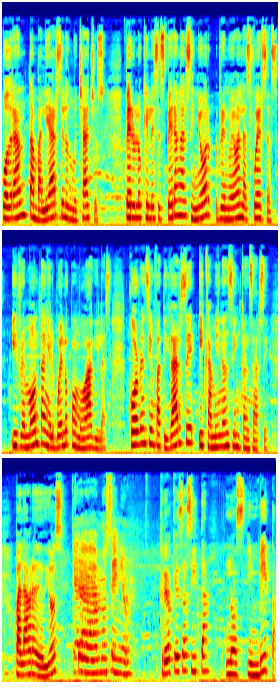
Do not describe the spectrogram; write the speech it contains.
podrán tambalearse los muchachos, pero lo que les esperan al Señor renuevan las fuerzas y remontan el vuelo como águilas, corren sin fatigarse y caminan sin cansarse. Palabra de Dios. Te alabamos, Señor. Creo que esa cita nos invita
